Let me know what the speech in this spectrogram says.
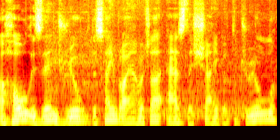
A hole is then drilled the same diameter as the shank of the drill,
